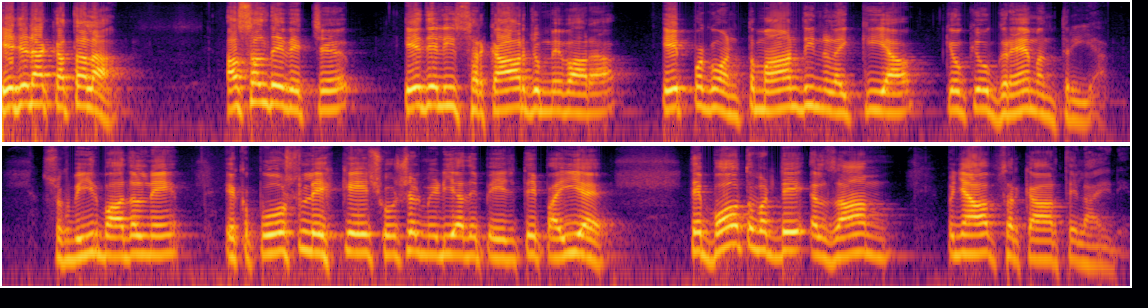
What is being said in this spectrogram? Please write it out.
ਇਹ ਜਿਹੜਾ ਕਤਲ ਆ, ਅਸਲ ਦੇ ਵਿੱਚ ਇਹਦੇ ਲਈ ਸਰਕਾਰ ਜ਼ਿੰਮੇਵਾਰ ਆ। ਇਹ ਭਗਵੰਤ ਮਾਨ ਦੀ ਨਲਾਇਕੀ ਆ, ਕਿਉਂਕਿ ਉਹ ਗ੍ਰਹਿ ਮੰਤਰੀ ਆ। ਸੁਖਬੀਰ ਬਾਦਲ ਨੇ ਇੱਕ ਪੋਸਟ ਲਿਖ ਕੇ ਸੋਸ਼ਲ ਮੀਡੀਆ ਦੇ ਪੇਜ ਤੇ ਪਾਈ ਹੈ ਤੇ ਬਹੁਤ ਵੱਡੇ ਇਲਜ਼ਾਮ ਪੰਜਾਬ ਸਰਕਾਰ ਤੇ ਲਾਏ ਨੇ।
